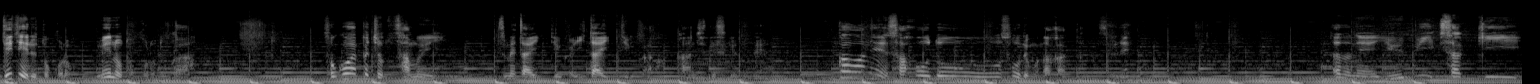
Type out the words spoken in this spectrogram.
出てるところ目のところとかそこはやっぱちょっと寒い冷たいっていうか痛いっていうか感じですけどね。他はねさほどそうでもなかったんですよね。ただね指先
